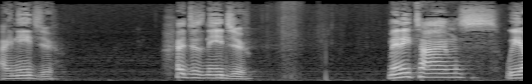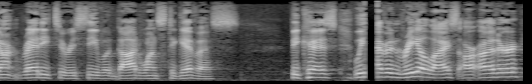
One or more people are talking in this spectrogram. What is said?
I need you. I just need you. Many times we aren't ready to receive what God wants to give us because we haven't realized our utter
